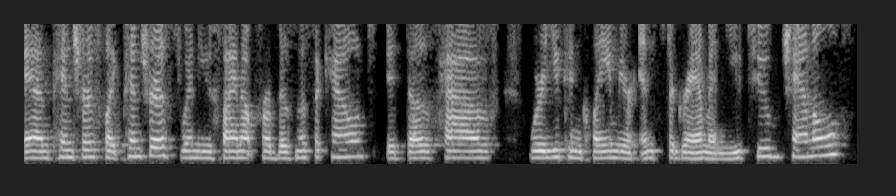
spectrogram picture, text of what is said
and Pinterest, like Pinterest, when you sign up for a business account, it does have where you can claim your Instagram and YouTube channels.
